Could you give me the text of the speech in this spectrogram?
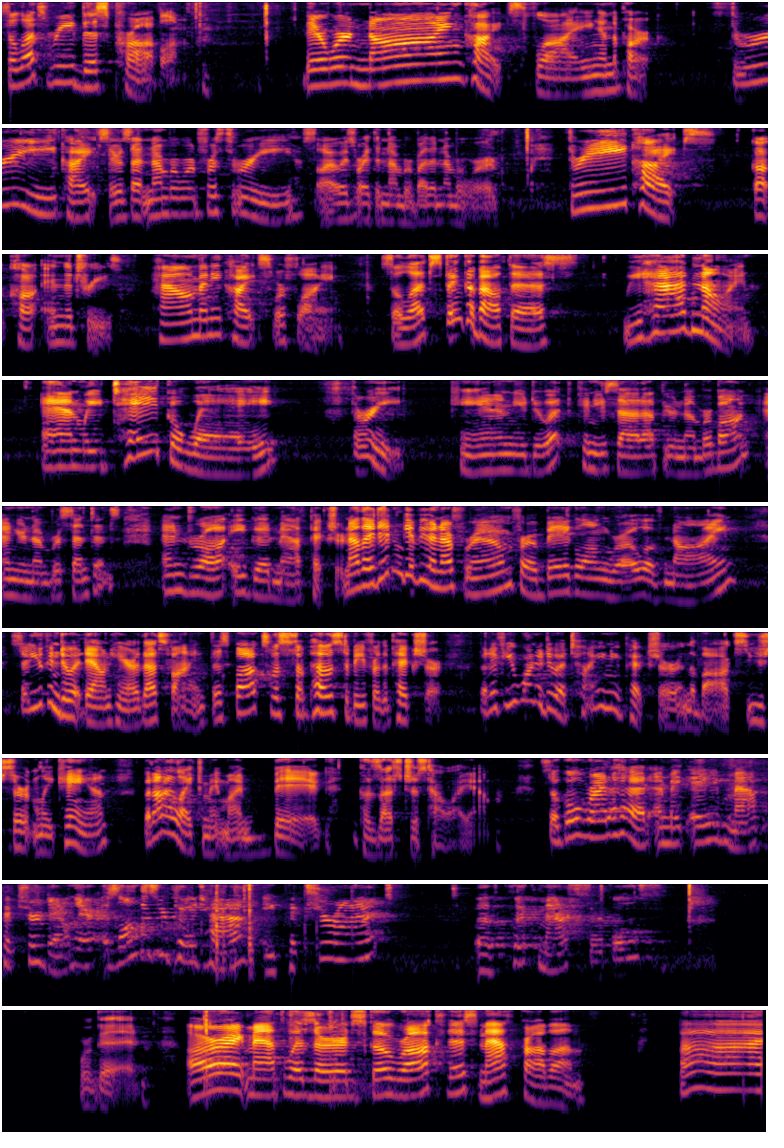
So let's read this problem. There were nine kites flying in the park. Three kites, there's that number word for three, so I always write the number by the number word. Three kites got caught in the trees. How many kites were flying? So let's think about this. We had nine, and we take away three. Can you do it? Can you set up your number bond and your number sentence and draw a good math picture? Now, they didn't give you enough room for a big long row of nine, so you can do it down here. That's fine. This box was supposed to be for the picture. But if you want to do a tiny picture in the box, you certainly can. But I like to make mine big because that's just how I am. So go right ahead and make a math picture down there. As long as your page has a picture on it of quick math circles, we're good. All right, math wizards, go rock this math problem. Bye.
